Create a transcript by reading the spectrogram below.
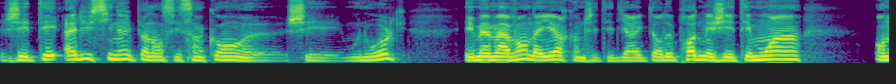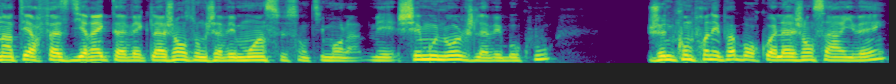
j'étais halluciné pendant ces cinq ans euh, chez Moonwalk et même avant d'ailleurs quand j'étais directeur de prod, mais j'ai été moins en interface directe avec l'agence, donc j'avais moins ce sentiment-là. Mais chez Moonwalk, je l'avais beaucoup. Je ne comprenais pas pourquoi l'agence arrivait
